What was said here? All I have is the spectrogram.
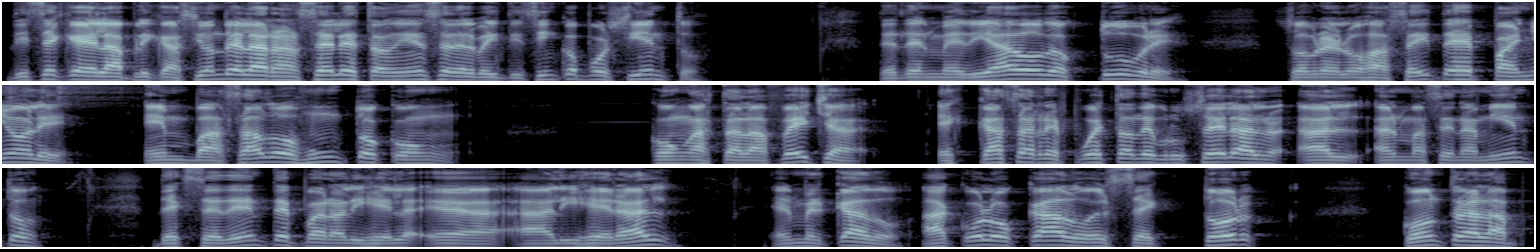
Dice que la aplicación del arancel estadounidense del 25% desde el mediado de octubre sobre los aceites españoles envasados junto con, con hasta la fecha escasa respuesta de Bruselas al, almacenamiento de excedentes para aligerar, eh, aligerar el mercado, ha colocado el sector contra la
